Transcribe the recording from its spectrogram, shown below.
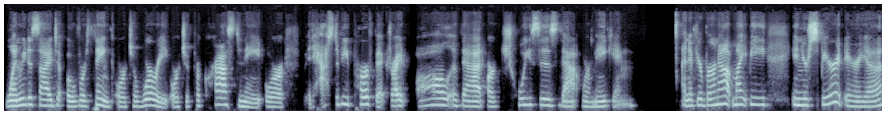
When we decide to overthink or to worry or to procrastinate or it has to be perfect, right? All of that are choices that we're making. And if your burnout might be in your spirit area,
